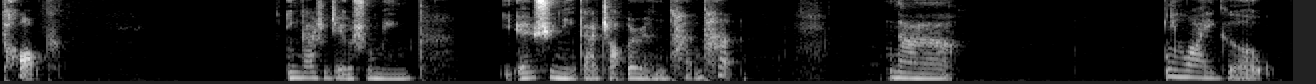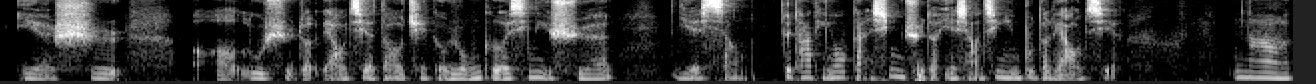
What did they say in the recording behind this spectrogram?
talk，应该是这个书名，也许你该找个人谈谈。那另外一个也是，呃，陆续的了解到这个荣格心理学，也想。对他挺有感兴趣的，也想进一步的了解。那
